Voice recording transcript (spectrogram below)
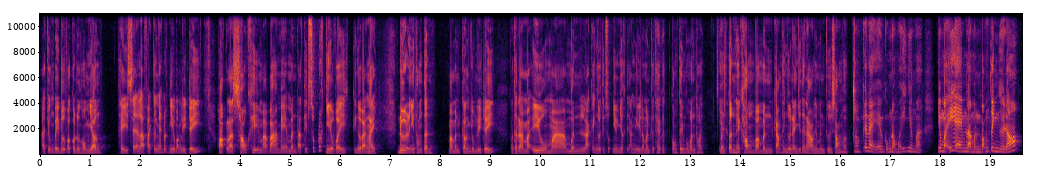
à, chuẩn bị bước vào con đường hôn nhân thì sẽ là phải cân nhắc rất nhiều bằng lý trí. Hoặc là sau khi mà ba mẹ mình đã tiếp xúc rất nhiều với cái người bạn này đưa ra những thông tin mà mình cần dùng lý trí. Còn thật ra mà yêu mà mình là cái người tiếp xúc nhiều nhất thì anh nghĩ là mình cứ theo cái con tim của mình thôi. Mình Dạ. tin hay không và mình cảm thấy người này như thế nào thì mình cứ sống thôi. Ờ, cái này em cũng đồng ý nhưng mà nhưng mà ý em là mình vẫn tin người đó.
